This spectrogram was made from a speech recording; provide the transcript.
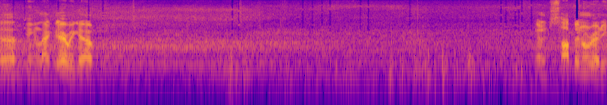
Ugh, getting like, there we go. Just hop in already.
